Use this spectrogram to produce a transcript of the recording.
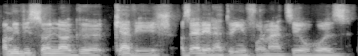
ami viszonylag kevés az elérhető információhoz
